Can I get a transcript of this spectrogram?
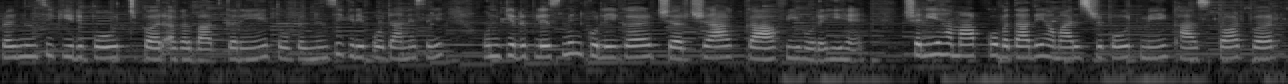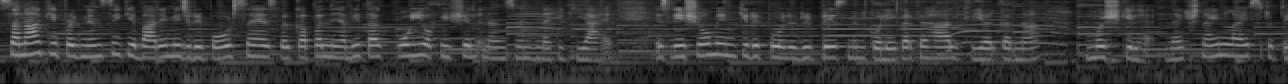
प्रेगनेंसी की रिपोर्ट पर अगर बात करें तो प्रेगनेंसी की रिपोर्ट आने से उनके रिप्लेसमेंट को लेकर चर्चा काफ़ी हो रही है। चलिए हम आपको बता दें हमारे इस रिपोर्ट में खास तौर पर सना की प्रेगनेंसी के बारे में जो रिपोर्ट्स हैं, इस पर कपल ने अभी तक कोई ऑफिशियल अनाउंसमेंट नहीं किया है। इसलिए शो में इनकी रिप्लेसमेंट को लेकर फ़िलहाल क्लियर करना मुश्किल है। नेक्स्ट नाइन लाइव रिपोर्ट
